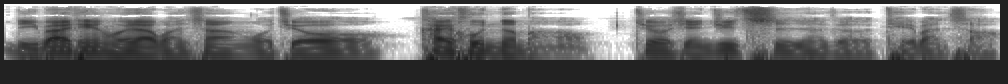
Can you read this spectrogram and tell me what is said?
礼拜天回来晚上我就开荤了嘛，哦，就先去吃那个铁板烧。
